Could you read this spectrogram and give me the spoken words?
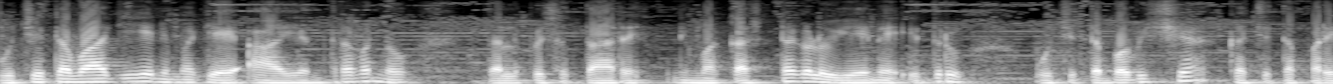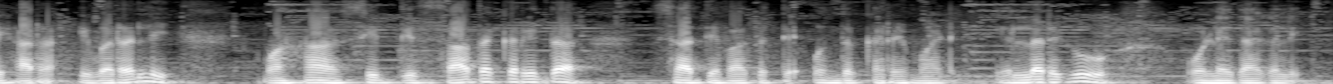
ಉಚಿತವಾಗಿಯೇ ನಿಮಗೆ ಆ ಯಂತ್ರವನ್ನು ತಲುಪಿಸುತ್ತಾರೆ. ನಿಮ್ಮ ಕಷ್ಟಗಳು ಏನೇ ಇದ್ದರೂ ಉಚಿತ ಭವಿಷ್ಯ, ಖಚಿತ ಪರಿಹಾರ ಇವರಲ್ಲಿ ಮಹಾಸಿದ್ಧಿ ಸಾಧಕರಿಂದ ಸಾಧ್ಯವಾಗುತ್ತೆ. ಒಂದು ಕರೆ ಮಾಡಿ. ಎಲ್ಲರಿಗೂ ಒಳ್ಳೆಯದಾಗಲಿ.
